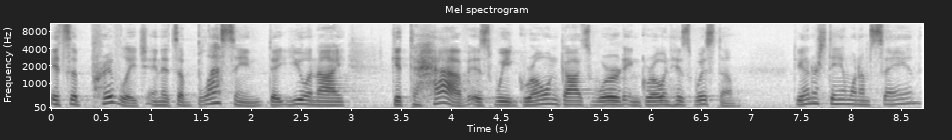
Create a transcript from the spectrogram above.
It's a privilege and it's a blessing that you and I get to have as we grow in God's Word and grow in His wisdom. Do you understand what I'm saying?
